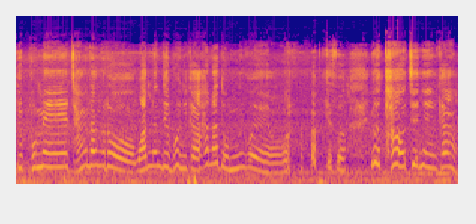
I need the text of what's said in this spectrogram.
그 봄에 장당으로 왔는데 보니까 하나도 없는 거예요. 그래서 이거 다 어쩌냐니까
